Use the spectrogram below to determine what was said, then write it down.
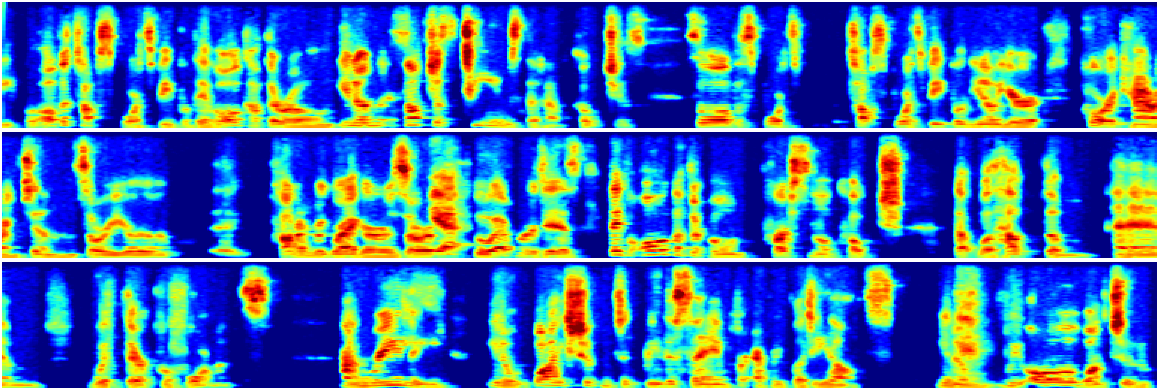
people all the top sports people they've all got their own you know it's not just teams that have coaches so all the sports top sports people, you know, your Padraig Harringtons or your uh, Conor McGregor's or yeah. whoever it is, they've all got their own personal coach that will help them um, with their performance. And really, you know, why shouldn't it be the same for everybody else? You know, we all want to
